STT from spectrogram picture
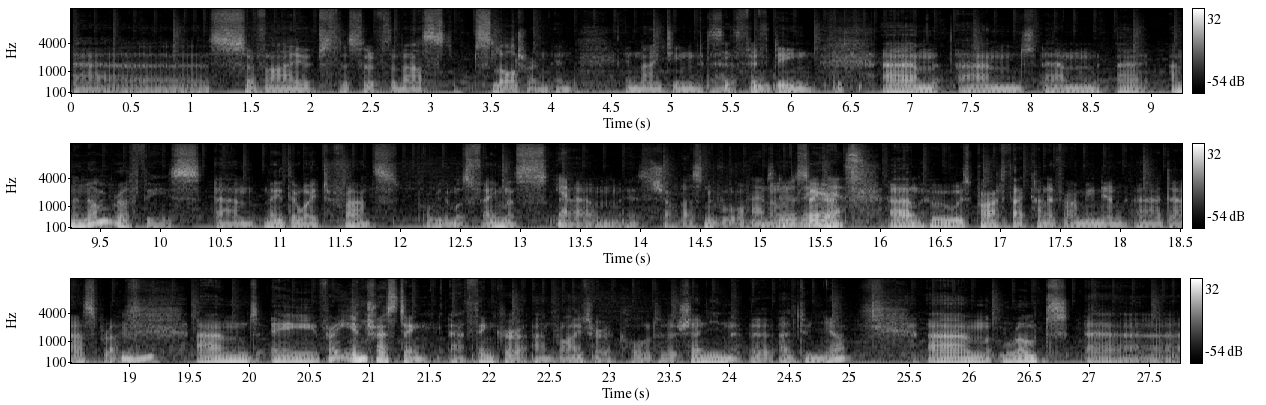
uh, survived the sort of the mass slaughter in, in, in 1915, um, and um, uh, and a number of these um, made their way to France probably the most famous yeah. um, is Charles Aznavour, the singer, yes. um, who was part of that kind of Armenian uh, diaspora. Mm-hmm. And a very interesting uh, thinker and writer called Janine uh, Altounian um, wrote uh,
